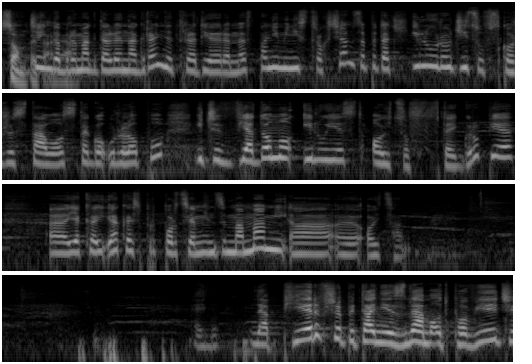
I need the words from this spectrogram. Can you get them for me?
Są pytania. Dzień dobry, Magdalena Grajnet, Radio RMF. Panie ministro, chciałam zapytać, ilu rodziców skorzystało z tego urlopu i czy wiadomo, ilu jest ojców w tej grupie? E, Jaka, jaka jest proporcja między mamami a e, ojcami? Na pierwsze pytanie znam odpowiedź.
